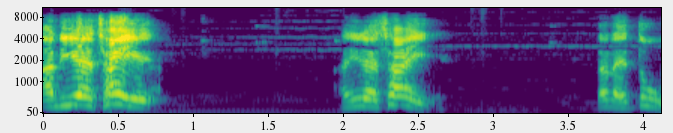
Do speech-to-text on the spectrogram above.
อันนี้อะใช่ อันนี้แหละใช่แล้วไหนตู้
